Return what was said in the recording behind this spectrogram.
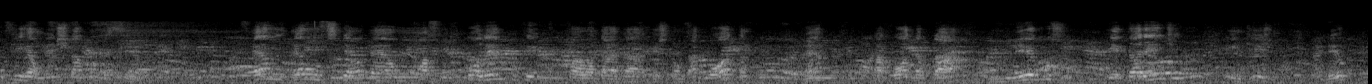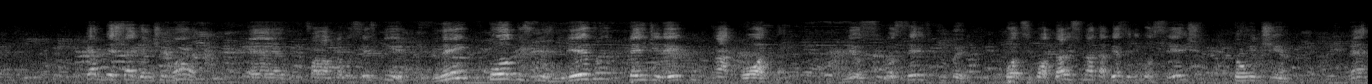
o que realmente está acontecendo. É um, é um, sistema, é um assunto polêmico que fala da, da questão da cota, né? a cota para negros e carentes e indígenas, entendeu? Quero deixar de antemão é, falar para vocês que nem todos os negros têm direito à cota. Entendeu? Se vocês se botaram isso na cabeça de vocês, estão mentindo. Né?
